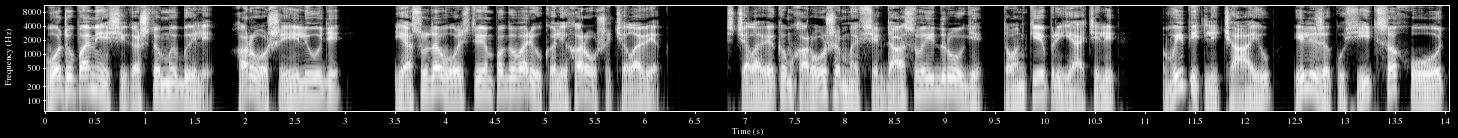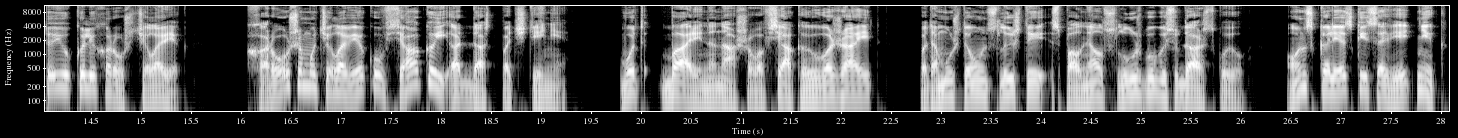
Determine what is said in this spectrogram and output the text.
Вот у помещика, что мы были, хорошие люди». Я с удовольствием поговорю, коли хороший человек. С человеком хорошим мы всегда свои други, тонкие приятели. Выпить ли чаю или закусить с охотою, коли хороший человек. Хорошему человеку всякой отдаст почтение. Вот барина нашего всякой уважает, потому что он, слышь ты, исполнял службу государскую. Он скалецкий советник,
